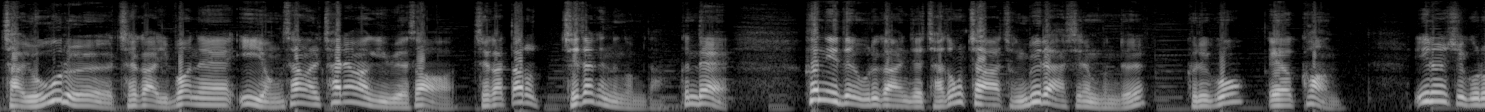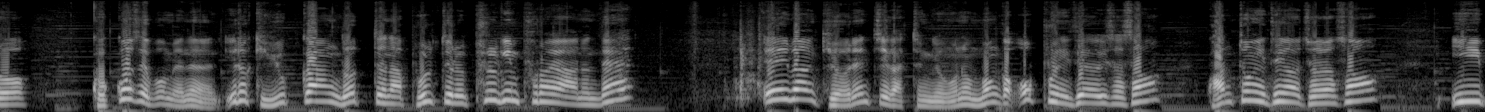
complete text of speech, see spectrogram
자 요거를 제가 이번에 이 영상을 촬영하기 위해서 제가 따로 제작했는 겁니다. 근데 흔히들 우리가 이제 자동차 정비를 하시는 분들 그리고 에어컨 이런 식으로 곳곳에 보면은 이렇게 육각 너트나 볼트를 풀긴 풀어야 하는데 일반 기어 렌치 같은 경우는 뭔가 오픈이 되어 있어서 관통이 되어져서 이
